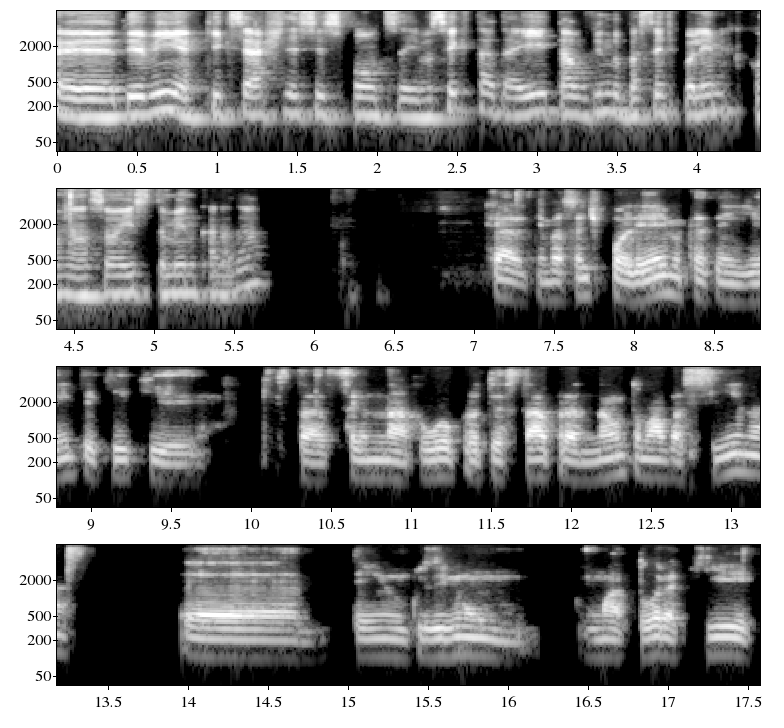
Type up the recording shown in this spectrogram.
É, Deminha, o que, que você acha desses pontos aí? Você que tá daí, tá ouvindo bastante polêmica com relação a isso também no Canadá? Cara, tem bastante polêmica, tem gente aqui que, que está saindo na rua protestar para não tomar vacina. É, tem inclusive um, um ator aqui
